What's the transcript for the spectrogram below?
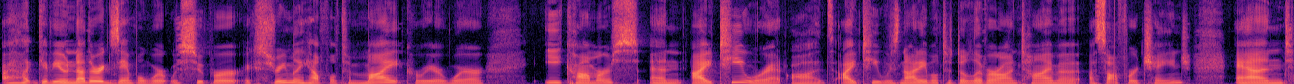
I'll give you another example where it was super extremely helpful to my career where e-commerce and IT were at odds. IT was not able to deliver on time a, a software change, and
